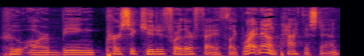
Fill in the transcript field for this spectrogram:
who are being persecuted for their faith. Like right now in Pakistan,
